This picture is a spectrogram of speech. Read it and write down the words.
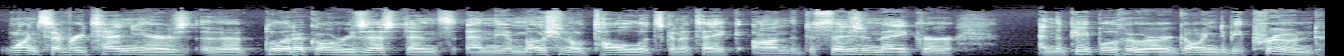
once every 10 years, the political resistance and the emotional toll it's going to take on the decision maker and the people who are going to be pruned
